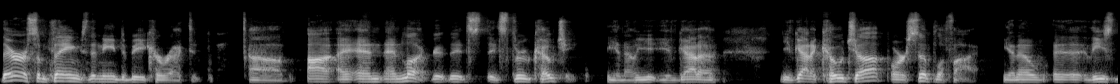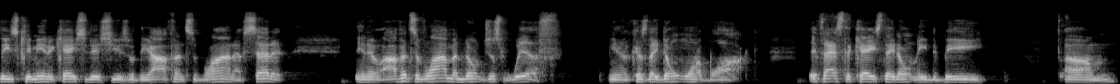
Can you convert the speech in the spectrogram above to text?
there are some things that need to be corrected. Uh, and and look, it's it's through coaching. You know, you, you've got to you've got to coach up or simplify. You know, uh, these these communication issues with the offensive line. I've said it you know, offensive linemen don't just whiff, you know, because they don't want to block. If that's the case, they don't need to be um,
